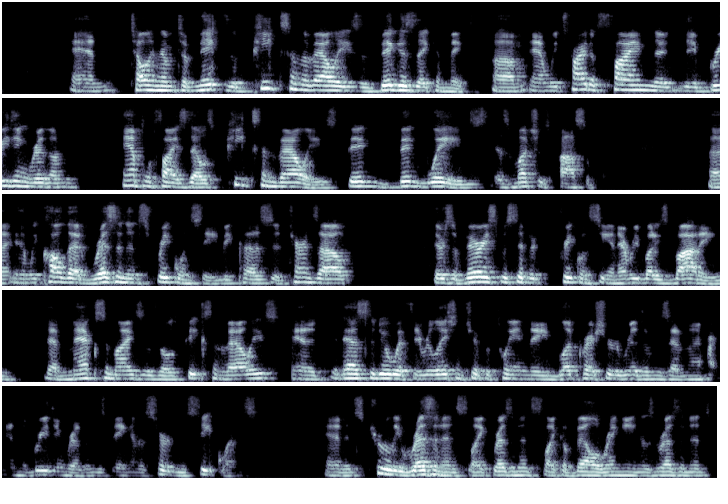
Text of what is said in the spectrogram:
and telling them to make the peaks and the valleys as big as they can make them. Um, and we try to find the, the breathing rhythm amplifies those peaks and valleys, big, big waves as much as possible. Uh, and we call that resonance frequency because it turns out there's a very specific frequency in everybody's body that maximizes those peaks and valleys. And it, it, has to do with the relationship between the blood pressure rhythms and the, and the breathing rhythms being in a certain sequence. And it's truly resonance, like resonance, like a bell ringing is resonant,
